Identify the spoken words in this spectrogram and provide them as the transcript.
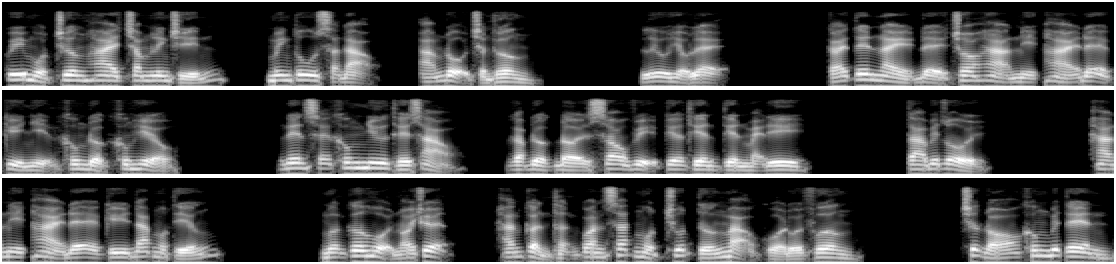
q một chương hai trăm linh chín, minh tu sạn đạo, ám độ trần thương. Lưu hiệu lệ. Cái tên này để cho hạ nghị hải đệ kỳ nhịn không được không hiểu. Nên sẽ không như thế xảo, gặp được đời sau vị tia thiên tiên mẹ đi. Ta biết rồi. Hạ nghị hải đệ kỳ đáp một tiếng. Mượn cơ hội nói chuyện, hắn cẩn thận quan sát một chút tướng mạo của đối phương. Trước đó không biết tên,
